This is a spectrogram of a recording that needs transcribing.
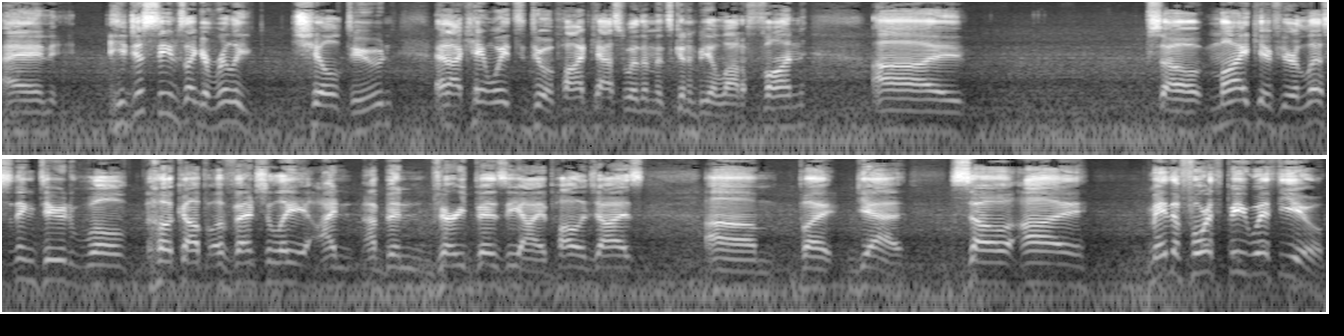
and he just seems like a really chill dude. And I can't wait to do a podcast with him. It's going to be a lot of fun. Uh, so, Mike, if you're listening, dude, we'll hook up eventually. I, have been very busy. I apologize. Um, but yeah. So, uh, may the fourth be with you,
